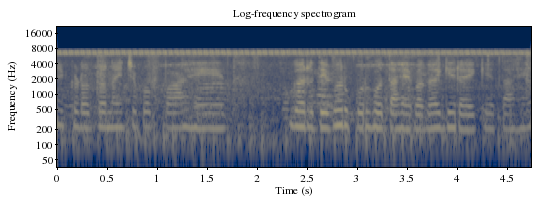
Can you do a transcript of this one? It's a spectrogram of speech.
इकडं तनयचे पप्पा आहेत. गर्दी भरपूर होत आहे बघा गिरायक येत आहे.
